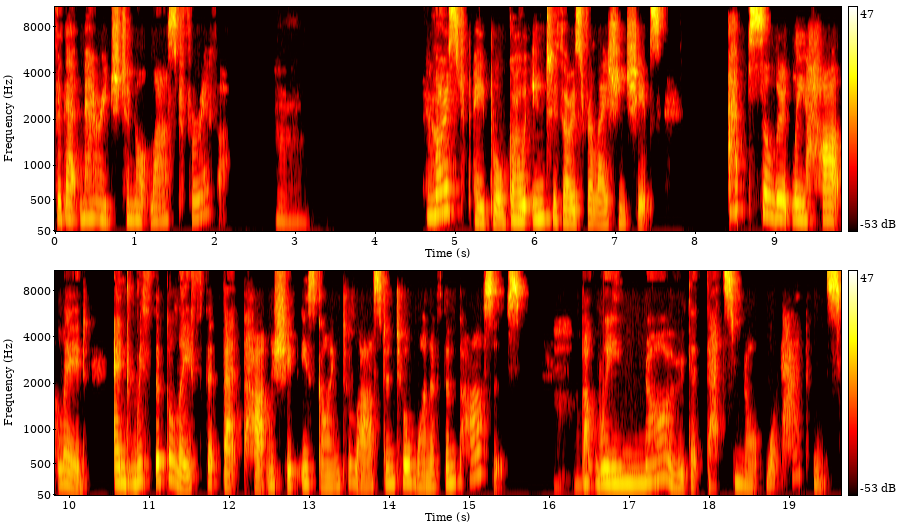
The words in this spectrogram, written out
for that marriage to not last forever. Hmm. Yeah. Most people go into those relationships absolutely heart led and with the belief that that partnership is going to last until one of them passes. Mm-hmm. But we know that that's not what happens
